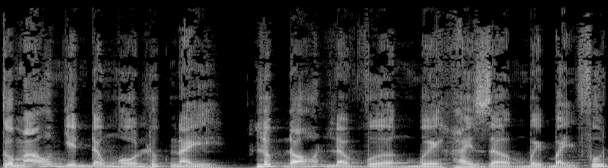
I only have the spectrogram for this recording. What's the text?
Cô Mão nhìn đồng hồ lúc này. Lúc đó là vừa 12 giờ 17 phút.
